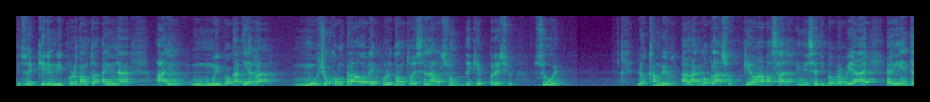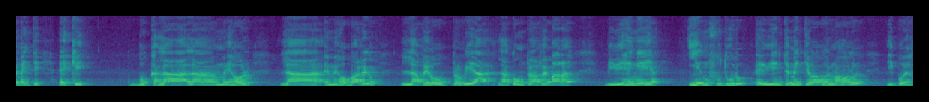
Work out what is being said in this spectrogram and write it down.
entonces quieren vivir, por lo tanto hay, una, hay muy poca tierra, muchos compradores, por lo tanto esa es la razón de que el precio sube. Los cambios a largo plazo que van a pasar en ese tipo de propiedades, evidentemente es que buscas la, mejor, la, el mejor barrio, la peor propiedad, la compra, la reparas, vives en ella y en futuro evidentemente va a coger más valor y puedes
